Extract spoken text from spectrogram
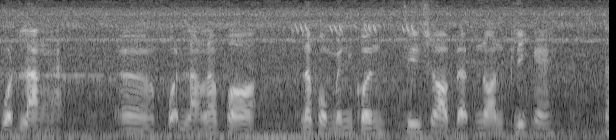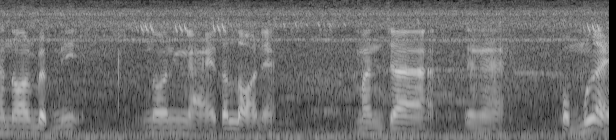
ปวดหลังอะ เออ ปวดหลังแล้วพอ แล้วผมเป็นคนที่ชอบแบบนอนพลิกไง ถ้านอนแบบนี้นอนหงายตลอดเนี่ย มันจะยังไง ผมเมื่อย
